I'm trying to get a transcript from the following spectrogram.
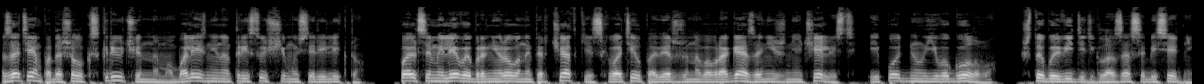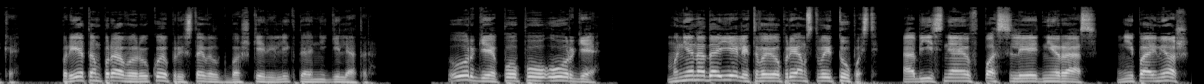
Затем подошел к скрюченному, болезненно трясущемуся реликту. Пальцами левой бронированной перчатки схватил поверженного врага за нижнюю челюсть и поднял его голову, чтобы видеть глаза собеседника. При этом правой рукой приставил к башке реликта аннигилятор. «Урге, пупу, урге! Мне надоели твое упрямство и тупость. Объясняю в последний раз. Не поймешь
